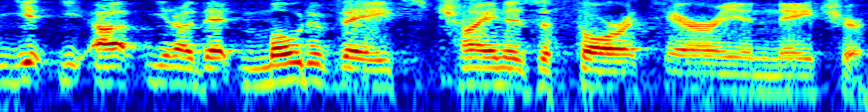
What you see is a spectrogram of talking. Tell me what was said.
uh, you know that motivates China's authoritarian nature.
